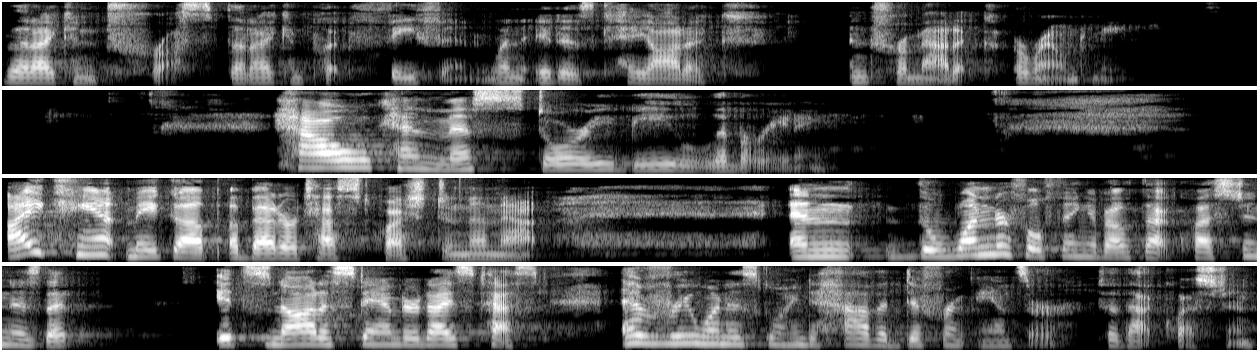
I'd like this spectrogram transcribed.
that I can trust, that I can put faith in when it is chaotic and traumatic around me. How can this story be liberating? I can't make up a better test question than that. And the wonderful thing about that question is that it's not a standardized test. Everyone is going to have a different answer to that question.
